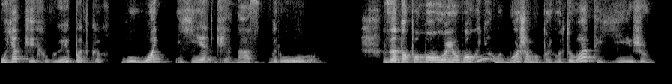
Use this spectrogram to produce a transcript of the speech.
у яких випадках вогонь є для нас другом. За допомогою вогню ми можемо приготувати їжу.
